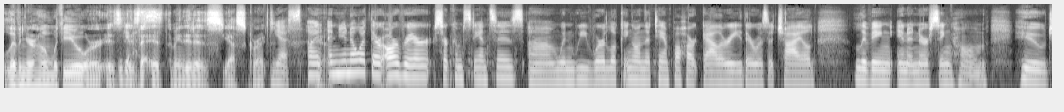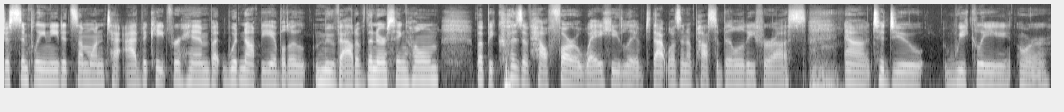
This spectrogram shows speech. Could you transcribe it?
live in your home with you, or is is that? Yes. Is, I mean, it is. Yes, correct. Yes, uh, and you know what? There are rare circumstances. Um, when we were looking on the Tampa Heart Gallery, there was a child living in a nursing home who just simply needed someone to advocate for him, but would not be able to move out of the nursing home. But because of how far away he lived, that wasn't a possibility for us uh, to do weekly or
